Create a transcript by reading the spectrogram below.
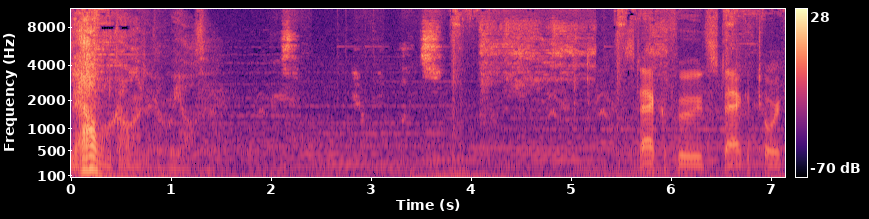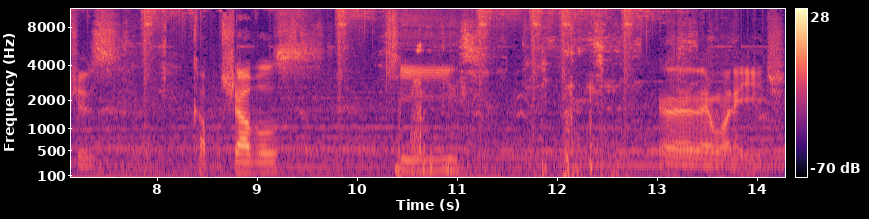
Now we'll go into the wheels. Stack of food, stack of torches, couple shovels, keys, and then one of each.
